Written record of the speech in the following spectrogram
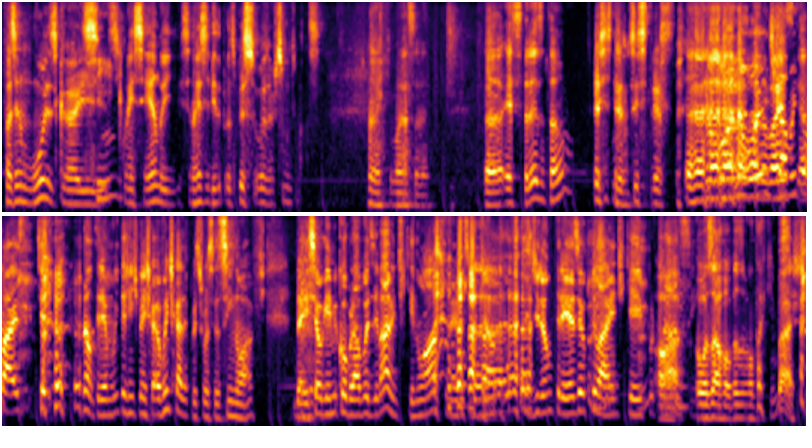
fazendo música e Sim. se conhecendo e sendo recebido por outras pessoas. Eu acho isso muito massa. Ai, que massa, velho. Ah, esses três, então? Esses três, não sei esses três. Não Não vou, não vou indicar muito mais. Não, teria muita gente pra indicar. Eu vou indicar depois pra vocês, assim, no off. Daí, se alguém me cobrar, eu vou dizer, ah, eu indiquei no off, né? Eles pediram, pediram 13, eu fui lá e indiquei por Ó, trás, assim. os arrobas vão estar aqui embaixo.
